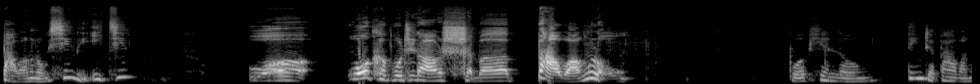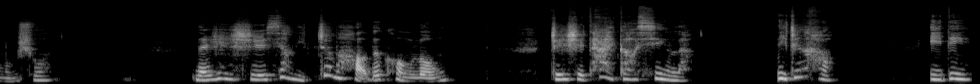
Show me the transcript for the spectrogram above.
霸王龙心里一惊，我我可不知道什么霸王龙。薄片龙盯着霸王龙说：“能认识像你这么好的恐龙，真是太高兴了。你真好，一定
